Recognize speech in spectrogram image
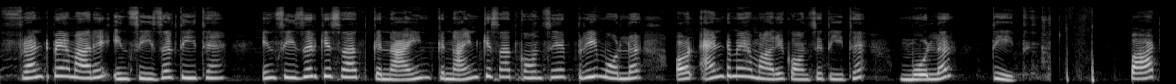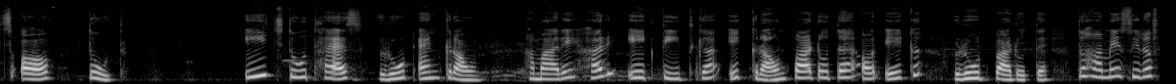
front पे हमारे इंसीजर टीथ हैं। इंसीजर के साथ कनाइन कनाइन के साथ कौन से हैं? प्री मोलर और एंड में हमारे कौन से टीथ हैं? Molar teeth parts of tooth each tooth has root and crown हमारे हर एक टीथ का एक क्राउन पार्ट होता है और एक रूट पार्ट होता है। तो हमें सिर्फ़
